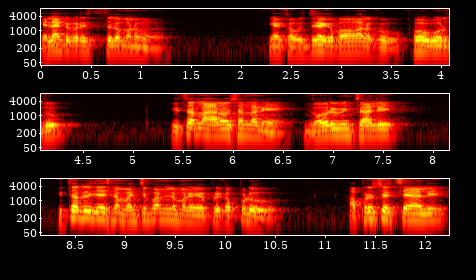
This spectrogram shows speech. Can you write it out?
ఎలాంటి పరిస్థితుల్లో మనం ఈ యొక్క ఉద్రేక భావాలకు పోకూడదు. ఇతరుల ఆలోచనలని గౌరవించాలి. ఇతరులు చేసిన మంచి పనులు మనం ఎప్పటికప్పుడు అప్రిషియేట్ చేయాలి.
